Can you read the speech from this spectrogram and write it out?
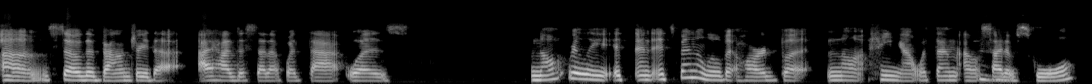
Um, so the boundary that I had to set up with that was not really it and it's been a little bit hard, but not hanging out with them outside Mhm. of school.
